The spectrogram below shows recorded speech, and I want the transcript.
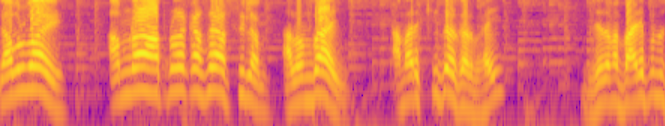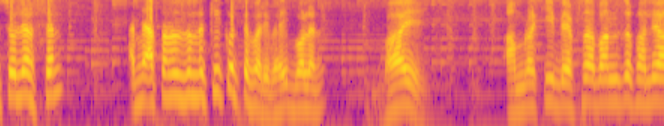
জাবর ভাই আমরা আপনার কাছে আসছিলাম। আলম ভাই আমার কি দরকার ভাই? যেহেতু আমার বাড়ি পর্যন্ত চলে আসছেন আমি আপনাদের জন্য কি করতে পারি ভাই? বলেন। ভাই আমরা কি ব্যবসা বাণিজ্য ফালিয়া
